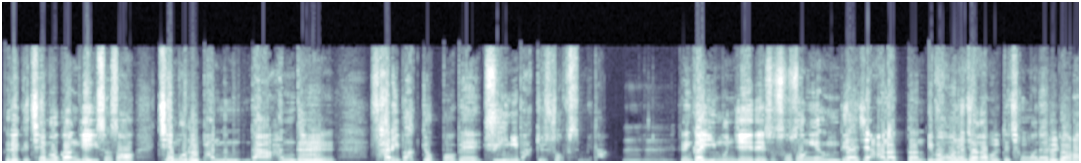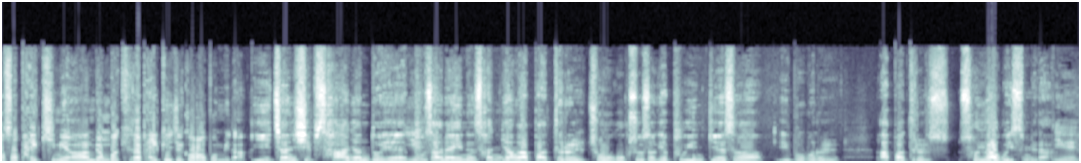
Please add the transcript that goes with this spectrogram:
근데 그 채무 관계에 있어서 채무를 받는다 한들 사립학교법에 주인이 바뀔 수 없습니다. 음흠. 그러니까 이 문제에 대해서 소송이 응대하지 않았던 이 부분은 제가 볼 때 청문회를 열어서 밝히면 명백히가 밝혀질 거라고 봅니다. 2014년도에 예. 부산에 있는 선경 아파트를 조국 수석의 부인께서 이 부분을 아파트를 수- 소유하고 있습니다. 예.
